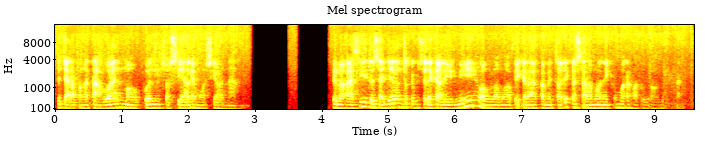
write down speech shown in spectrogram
secara pengetahuan maupun sosial emosional. Terima kasih itu saja untuk episode kali ini. Wassalamualaikum warahmatullahi wabarakatuh.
